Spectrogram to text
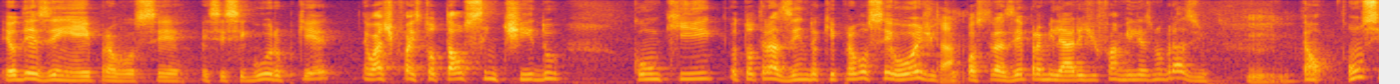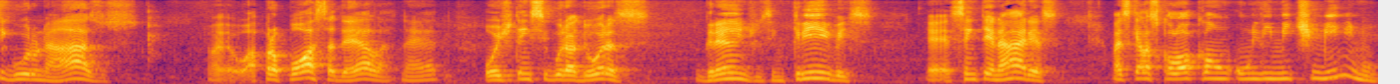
eu desenhei para você esse seguro porque eu acho que faz total sentido com o que eu estou trazendo aqui para você hoje, Tá. que eu posso trazer para milhares de famílias no Brasil. Então, um seguro na Asus, a proposta dela, né? Hoje tem seguradoras grandes, incríveis, é, centenárias, mas que elas colocam um limite mínimo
